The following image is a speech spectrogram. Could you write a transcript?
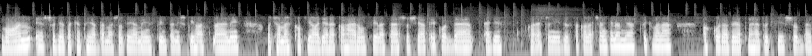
van, és hogy ezeket érdemes az élmény szinten is kihasználni, hogyha megkapja a gyerek a háromféle társas játékot, de egész karácsonyi időszak alatt senki nem játszik vele, akkor azért lehet, hogy később ez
